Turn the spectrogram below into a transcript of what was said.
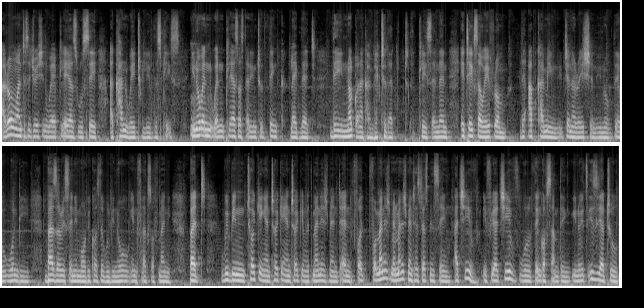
I don't want a situation where players will say, "I can't wait to leave this place." You know, when when players are starting to think like that, they're not gonna come back to that, to that place, and then it takes away from the upcoming generation. You know, there won't be bursaries anymore because there will be no influx of money. But we've been talking and talking and talking with management, and for for management, management has just been saying, achieve. If you achieve, we'll think of something. You know, it's easier to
